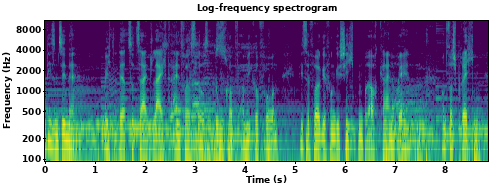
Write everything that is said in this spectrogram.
In diesem Sinne möchte der zurzeit leicht einfallslose Dummkopf am Mikrofon diese Folge von Geschichten braucht keiner beenden und versprechen,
